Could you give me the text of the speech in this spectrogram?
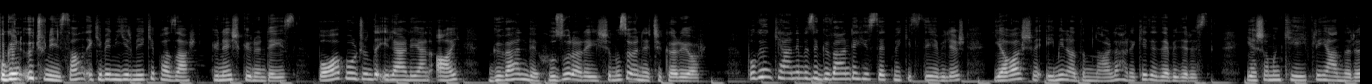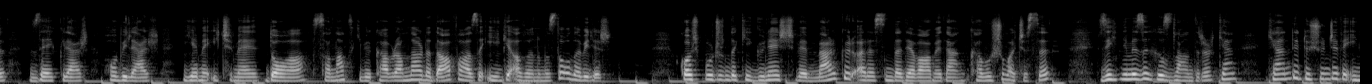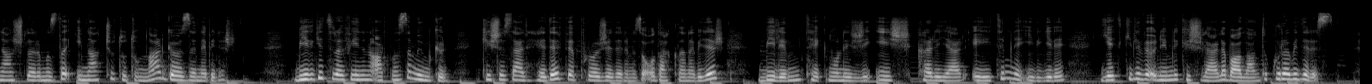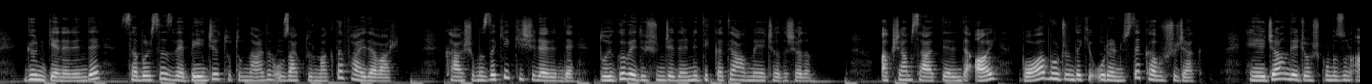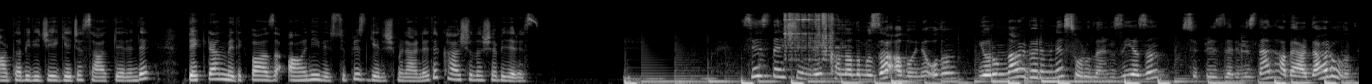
Bugün 3 Nisan 2022 Pazar, Güneş günündeyiz. Boğa burcunda ilerleyen ay güven ve huzur arayışımızı öne çıkarıyor. Bugün kendimizi güvende hissetmek isteyebilir, yavaş ve emin adımlarla hareket edebiliriz. Yaşamın keyifli yanları, zevkler, hobiler, yeme içme, doğa, sanat gibi kavramlar da daha fazla ilgi alanımızda olabilir. Koç burcundaki Güneş ve Merkür arasında devam eden kavuşum açısı zihnimizi hızlandırırken kendi düşünce ve inançlarımızda inatçı tutumlar gözlenebilir. Bilgi trafiğinin artması mümkün. Kişisel hedef ve projelerimize odaklanabilir. Bilim, teknoloji, iş, kariyer, eğitimle ilgili yetkili ve önemli kişilerle bağlantı kurabiliriz. Gün genelinde sabırsız ve bencil tutumlardan uzak durmakta fayda var. Karşımızdaki kişilerin de duygu ve düşüncelerini dikkate almaya çalışalım. Akşam saatlerinde Ay, Boğa burcundaki Uranüs'te kavuşacak. Heyecan ve coşkumuzun artabileceği gece saatlerinde beklenmedik bazı ani ve sürpriz gelişmelerle de karşılaşabiliriz. Siz de şimdi kanalımıza abone olun, yorumlar bölümüne sorularınızı yazın, sürprizlerimizden haberdar olun.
